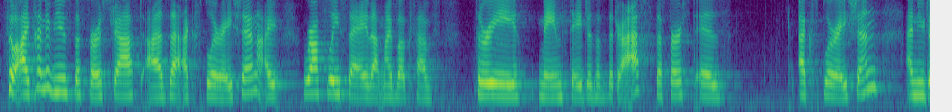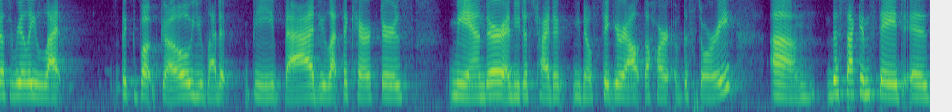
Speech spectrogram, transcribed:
So I kind of use the first draft as the exploration. I roughly say that my books have three main stages of the drafts. The first is exploration, and you just really let the book go, you let it be bad, you let the characters meander, and you just try to you know figure out the heart of the story. Um, the second stage is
